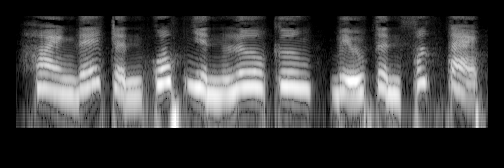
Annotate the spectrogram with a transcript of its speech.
Hoàng đế trịnh quốc nhìn Lưu Cương, biểu tình phức tạp.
